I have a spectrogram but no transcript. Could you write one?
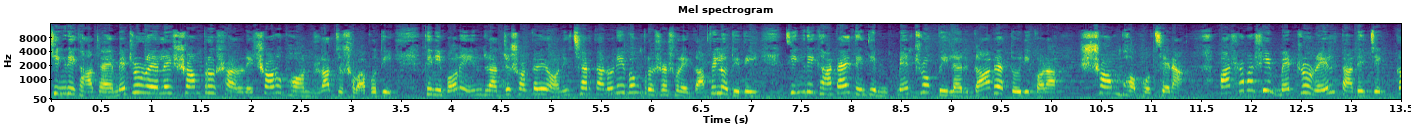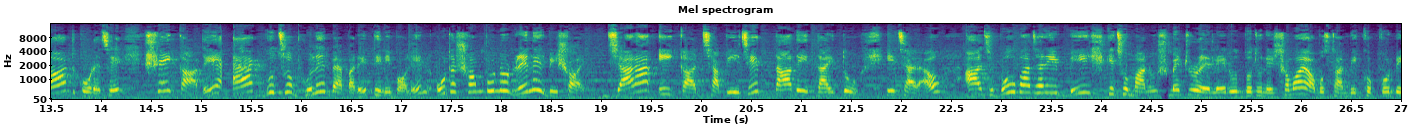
চিংড়ি ঘাটায় মেট্রো রেলের সম্প্রসারণে সরব হন রাজ্য সভাপতি। তিনি বলেন, রাজ্য সরকারের অনিচ্ছার কারণে এবং প্রশাসনের গাফিলতিতেই চিংড়ি ঘাটায় তিনটি মেট্রো পিলার গার্ডার তৈরি করা সম্ভব হচ্ছে না। পাশাপাশি মেট্রো রেল তাদের যে কার্ড করেছে, সেই কার্ডে এক গুচ্ছ ভুলের ব্যাপারে তিনি বলেন, ওটা সম্পূর্ণ রেলের বিষয়। যারা এই কার্ড ছাপিয়েছে তাদের দায়িত্ব। এছাড়াও আজ বউবাজারে বেশ কিছু মানুষ মেট্রো রেলের উদ্বোধনের সময় অবস্থান বিক্ষোভ করবে।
